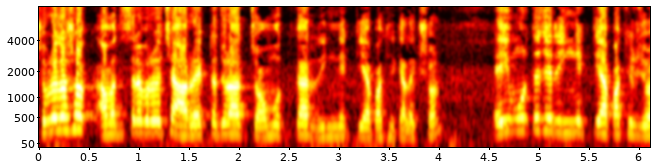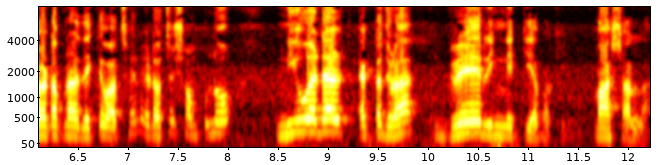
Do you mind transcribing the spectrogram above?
সুপ্রিয় দর্শক, আমাদের সেরাবে রয়েছে আরও একটা জোড়া চমৎকার রিংনেক টিয়া পাখির কালেকশন। এই মুহূর্তে যে রিংনেক টিয়া পাখির জোড়াটা আপনারা দেখতে পাচ্ছেন, এটা হচ্ছে সম্পূর্ণ নিউ অ্যাডাল্ট, একটা জোড়া গ্রে রিংনেক টিয়া পাখি মাশাল্লাহ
